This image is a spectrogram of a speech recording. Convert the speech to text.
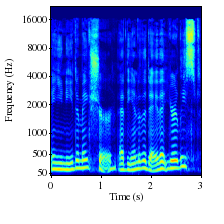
And you need to make sure at the end of the day that you're at least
